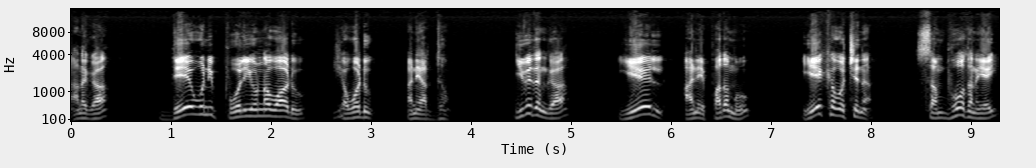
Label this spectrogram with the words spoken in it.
అనగా దేవుని పోలియున్నవాడు ఎవడు అని అర్థం. ఈ విధంగా ఏల్ అనే పదము ఏకవచన సంబోధనయై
